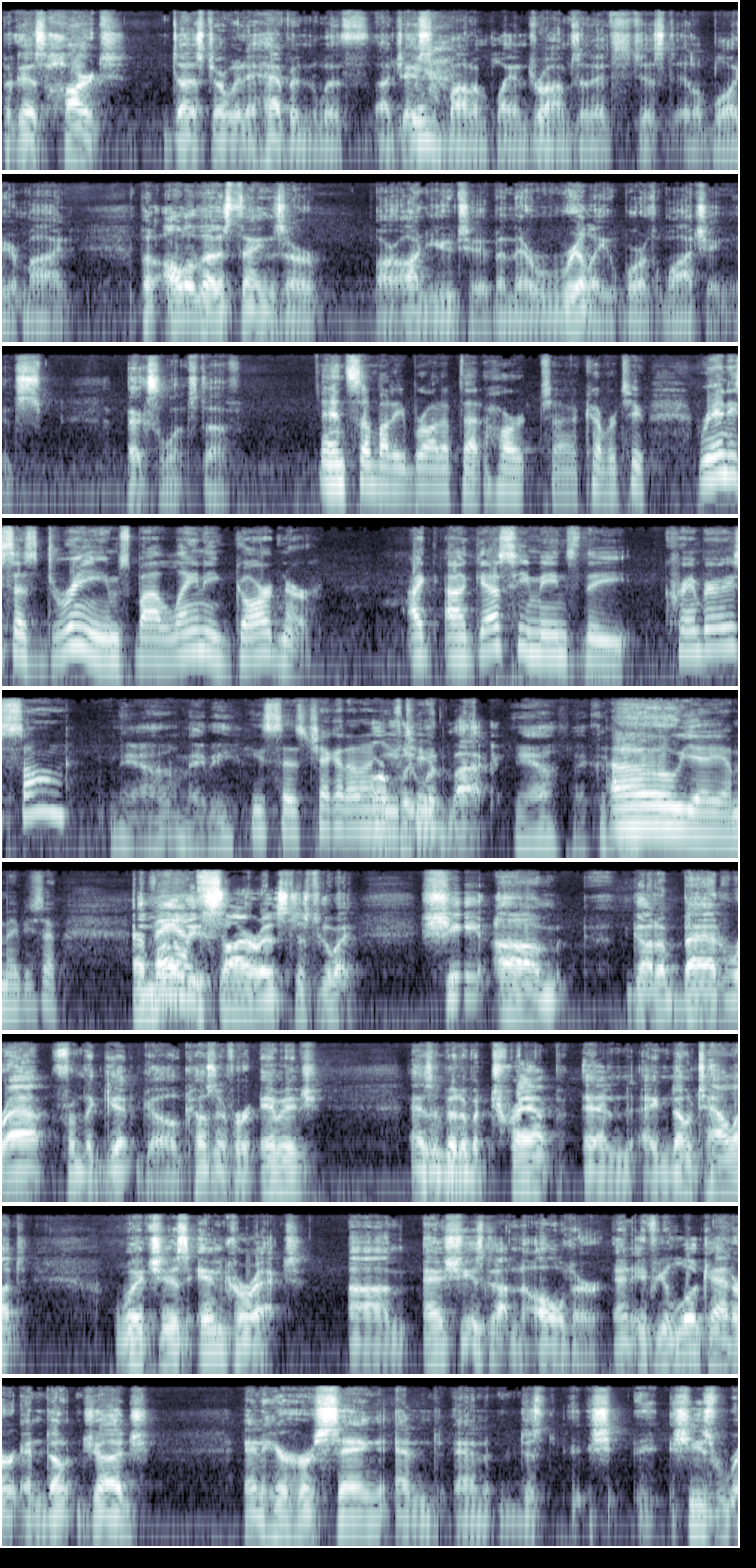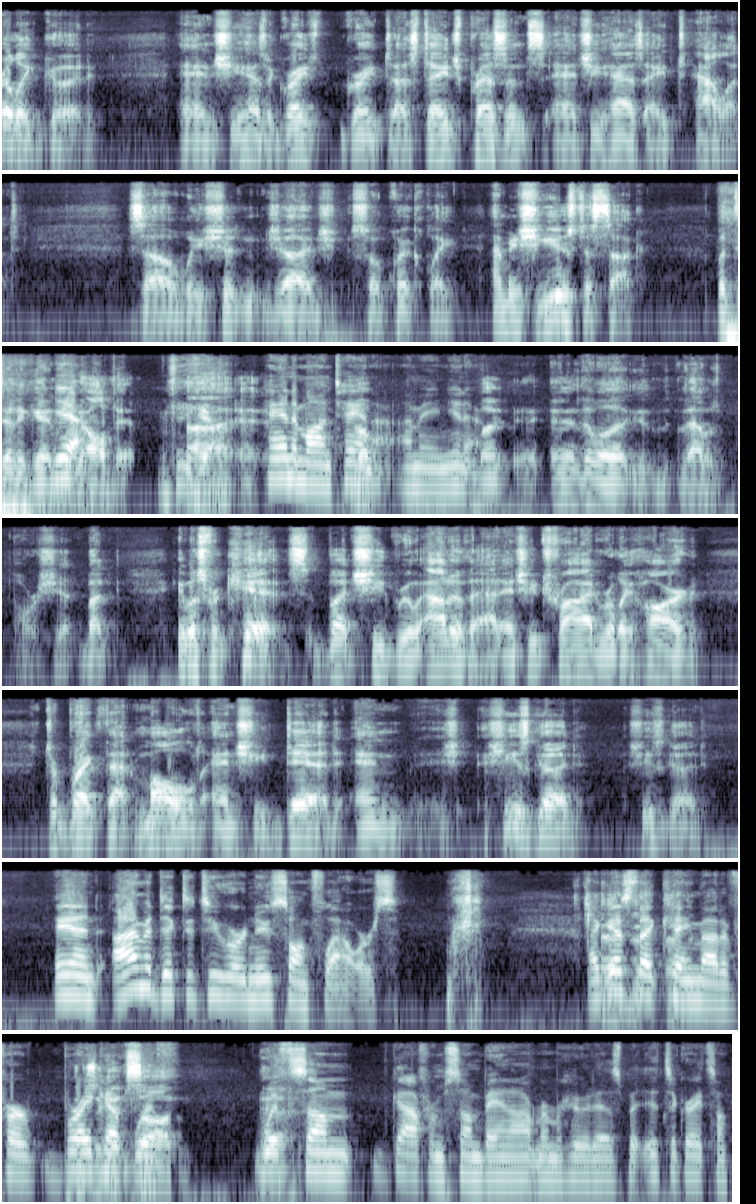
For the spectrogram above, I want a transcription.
because Heart does Stairway to Heaven with uh, Jason Yeah. Bonham playing drums, and it's just it'll blow your mind. But all of those things are are on YouTube, and they're really worth watching. It's excellent stuff. And somebody brought up that heart uh, cover too. Randy says "Dreams" by Lanie Gardner. I, I guess he means the Cranberries song. Yeah, maybe. He says check it out on Or YouTube. Fleetwood Mac. Yeah, that could. Oh yeah, yeah, maybe so. And Vance- Miley Cyrus, just to go back, she um, got a bad rap from the get go because of her image as a bit Mm-hmm. of a tramp and a no talent, which is incorrect. Um, as she's gotten older, and if you look at her and don't judge and hear her sing, and and just she, she's really good, and she has a great great uh, stage presence, and she has a talent. So we shouldn't judge so quickly. I mean, she used to suck, but then again, Yeah. we all did. Yeah. Uh, Hannah Montana. Well, I mean, you know. but uh, well, that was horseshit. But it was for kids. But she grew out of that, and she tried really hard to break that mold, and she did. And sh- she's good. She's good. And I'm addicted to her new song "Flowers." I guess that came out of her breakup with song. with some guy from some band. I don't remember who it is, but it's a great song.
